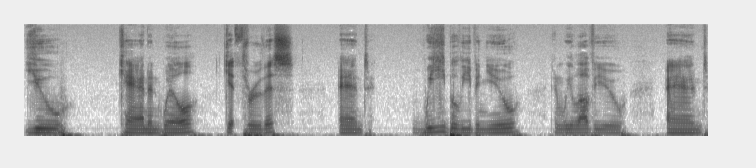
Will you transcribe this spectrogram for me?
you can and will get through this, and we believe in you, and we love you, and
